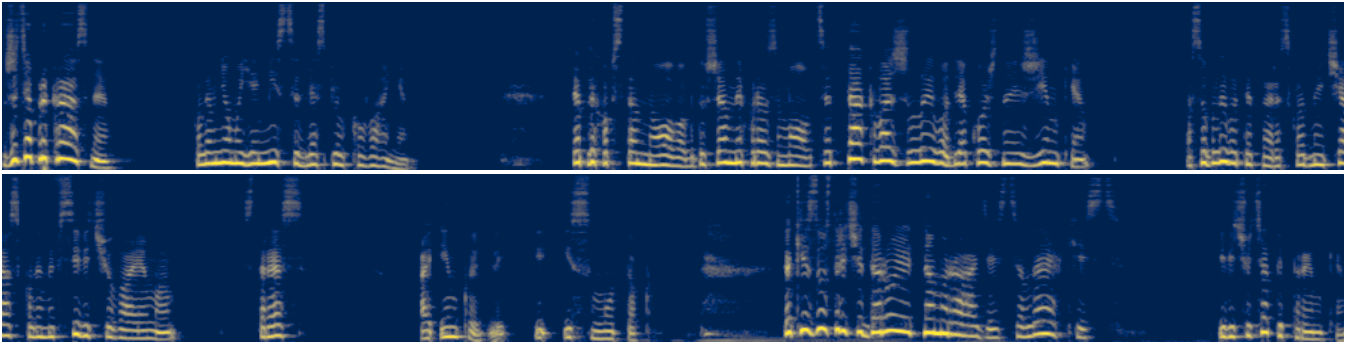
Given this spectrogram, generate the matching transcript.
Життя прекрасне, коли в ньому є місце для спілкування, теплих обстановок, душевних розмов. Це так важливо для кожної жінки, особливо тепер складний час, коли ми всі відчуваємо стрес, а інколи і, і смуток. Такі зустрічі дарують нам радість, легкість і відчуття підтримки.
